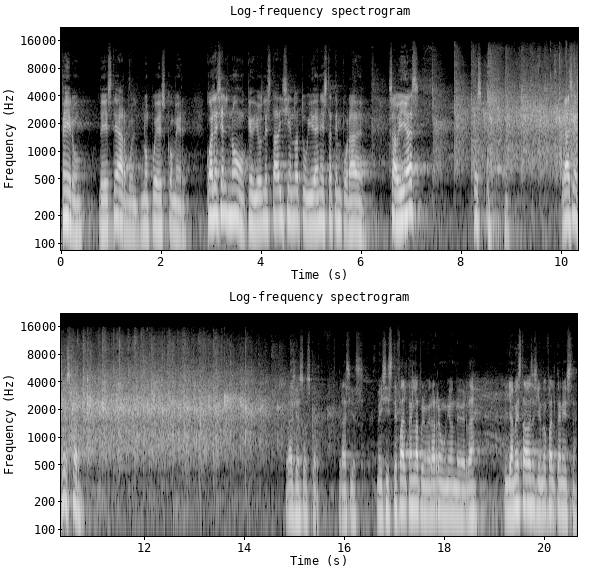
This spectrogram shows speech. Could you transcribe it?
pero de este árbol no puedes comer. ¿Cuál es el no que Dios le está diciendo a tu vida en esta temporada? ¿Sabías? Los, Gracias, Oscar. Gracias, Oscar. Gracias. Me hiciste falta en la primera reunión, de verdad. Y ya me estabas haciendo falta en esta.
